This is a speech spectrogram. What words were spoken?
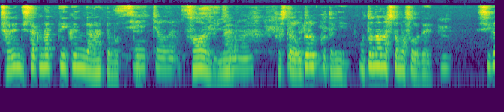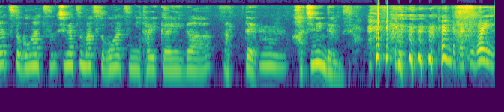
チャレンジしたくなっていくんだなと思って。成長そうですね。のそしたら驚くことに、大人の人もそうでうん、4月と5月、4月末と5月に大会があって、うん8人出るんですよ。なんだかすごい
